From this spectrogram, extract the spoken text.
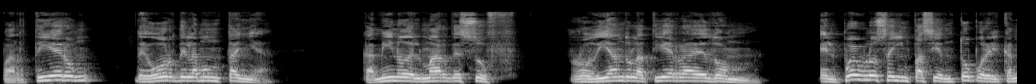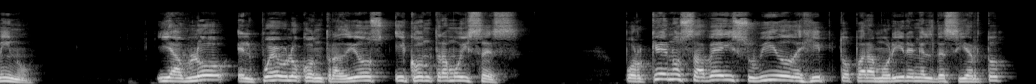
Partieron de Or de la montaña, camino del mar de Suf, rodeando la tierra de Edom el pueblo se impacientó por el camino, y habló el pueblo contra Dios y contra Moisés. ¿Por qué nos habéis subido de Egipto para morir en el desierto?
